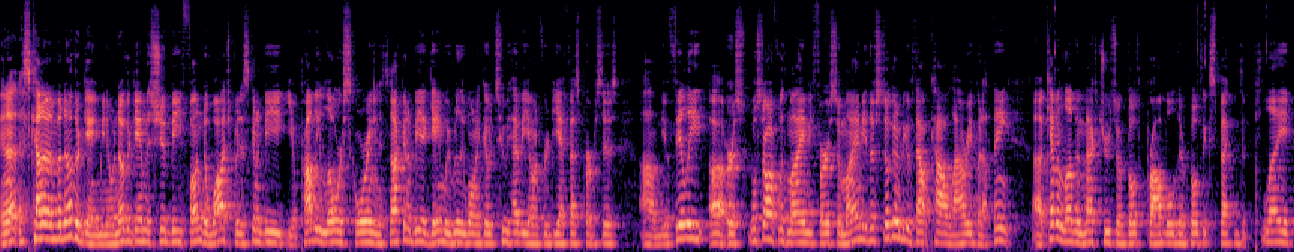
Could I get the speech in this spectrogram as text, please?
And it's kind of another game, you know, another game that should be fun to watch, but it's going to be, you know, probably lower scoring, and it's not going to be a game we really want to go too heavy on for DFS purposes. Um, you know, Philly, uh, or we'll start off with Miami first. So Miami, they're still going to be without Kyle Lowry, but I think uh, Kevin Love and Max Strus are both probable. They're both expected to play.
